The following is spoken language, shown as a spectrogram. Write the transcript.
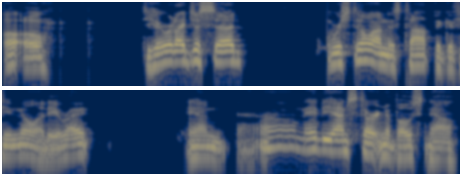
uh oh. Do you hear what I just said? We're still on this topic of humility, right? And, oh, maybe I'm starting to boast now.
